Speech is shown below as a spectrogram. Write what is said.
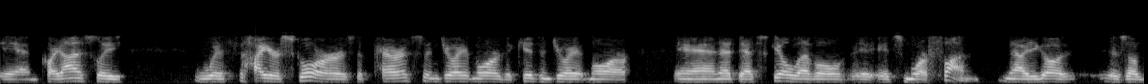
And quite honestly, with higher scores, the parents enjoy it more, the kids enjoy it more, and at that skill level, it's more fun. Now you go, there's a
